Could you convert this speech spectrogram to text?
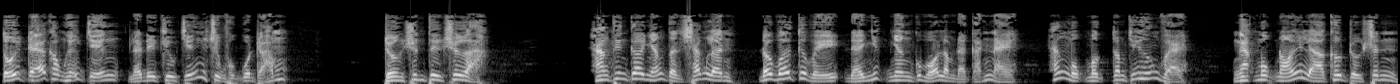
tuổi trẻ không hiểu chuyện lại đi khiêu chiến sư phục của trẫm. Trường sinh tiên sư à? Hàng thiên cơ nhãn tình sáng lên, đối với cái vị đệ nhất nhân của võ lâm đại cảnh này, hắn một mực trong chí hướng về. Ngạc mục nói là Khâu Trường Sinh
